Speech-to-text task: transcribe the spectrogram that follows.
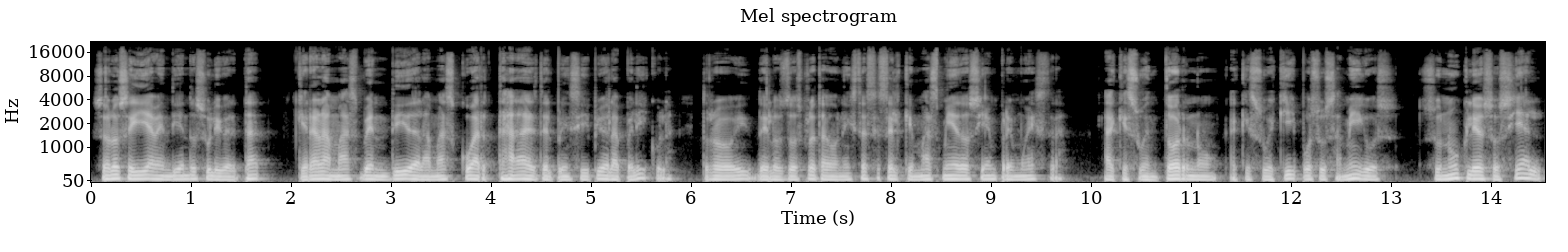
solo seguía vendiendo su libertad, que era la más vendida, la más coartada desde el principio de la película. Troy de los dos protagonistas es el que más miedo siempre muestra a que su entorno, a que su equipo, sus amigos, su núcleo social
